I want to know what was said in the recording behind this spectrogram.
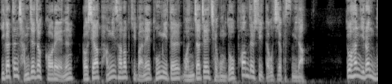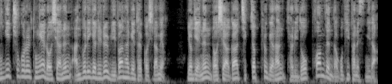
이 같은 잠재적 거래에는 러시아 방위산업 기반에 도움이 될 원자재 제공도 포함될 수 있다고 지적했습니다. 또한 이런 무기 추구를 통해 러시아는 안보리 결의를 위반하게 될 것이라며 여기에는 러시아가 직접 표결한 결의도 포함된다고 비판했습니다.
